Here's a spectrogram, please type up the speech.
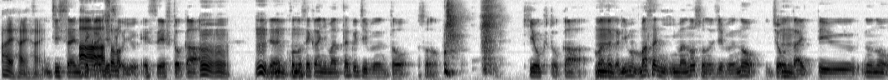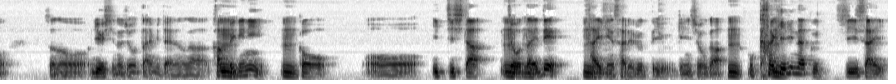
はいはいはい。実際の世界でそういう SF とか、うんうん。うん、でうん。この世界に全く自分と、その、記憶とか、まあうんだから今、まさに今のその自分の状態っていうのの、その、粒子の状態みたいなのが完璧に、うん。こう、お一致した状態でうん再現されるっていう現象が、うん。もう限りなく小さい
